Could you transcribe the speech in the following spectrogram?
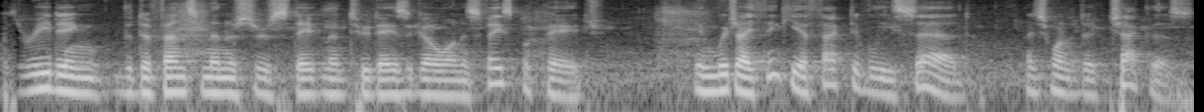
was reading the defense minister's statement two days ago on his Facebook page, in which I think he effectively said, I just wanted to check this,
